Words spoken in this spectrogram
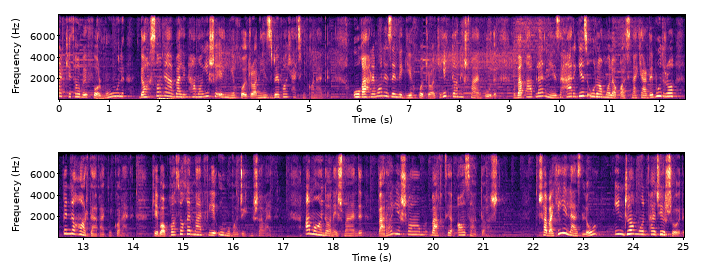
در کتاب فرمول داستان اولین همایش علمی خود را نیز روایت می کند. او قهرمان زندگی خود را که یک دانشمند بود و قبلا نیز هرگز او را ملاقات نکرده بود را به نهار دعوت می کند که با پاسخ منفی او مواجه می شود. اما آن دانشمند برای شام وقت آزاد داشت. شبکه لزلو اینجا منفجر شد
